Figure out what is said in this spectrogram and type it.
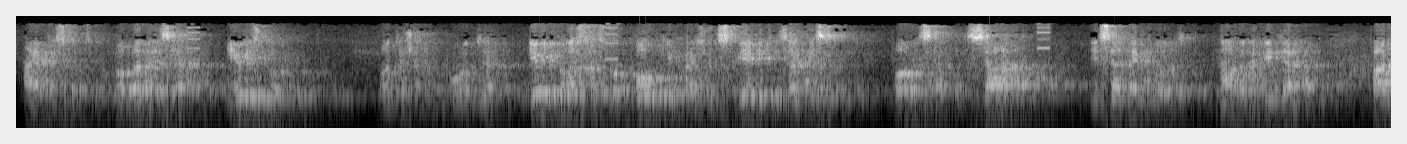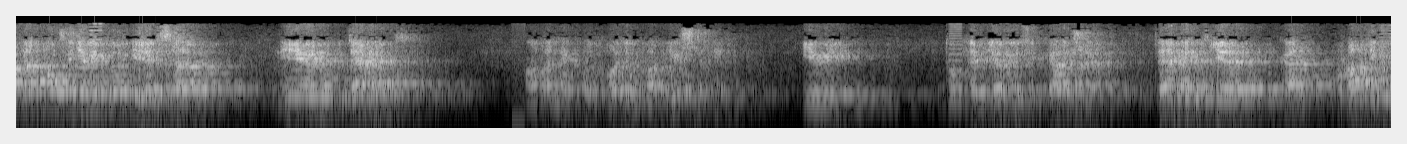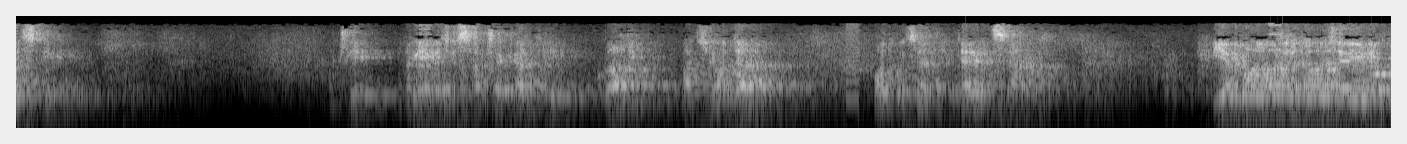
a episkop zbog obaveza ili zbog otežanog puta, ili prosto zbog pouke koja će uslijediti zakazati pola sata sat, i sad neko od naroda pita, pa kad počinje liturgije, za nije u devet, onda neko od bolje obavješteni ili dublje vjerujući kaže devet je kad vladika stigne. Znači, vrijeme će sačekati vladik, pa će onda otkucati devet sati. Iako može da dođe i u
